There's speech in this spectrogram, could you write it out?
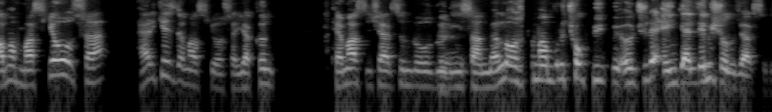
Ama maske olsa, herkes de maske olsa yakın temas içerisinde olduğun Evet. insanlarla o zaman bunu çok büyük bir ölçüde engellemiş olacaksın.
